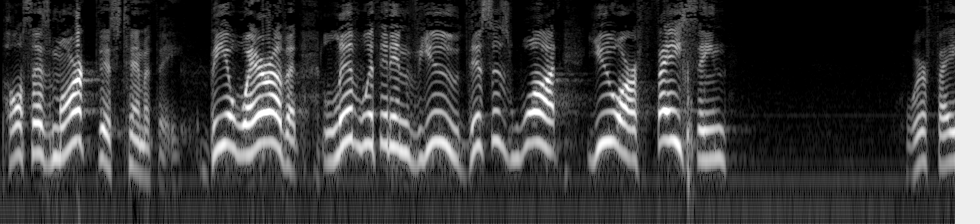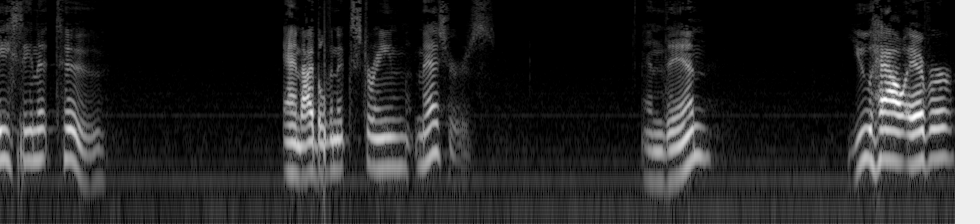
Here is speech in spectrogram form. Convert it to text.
Paul says, mark this, Timothy. Be aware of it. Live with it in view. This is what you are facing we're facing it too. And I believe in extreme measures. And then, you, however,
